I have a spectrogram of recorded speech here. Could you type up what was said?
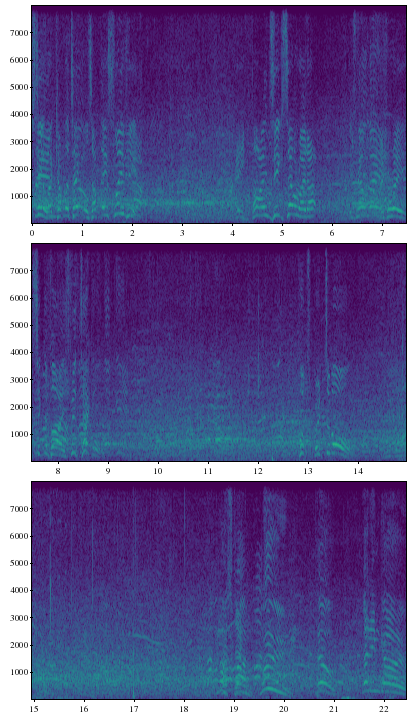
Still a couple of tackles up their sleeve here. He finds the accelerator. He's held there. Referee signifies fifth tackle. Puts boot to ball. Nice one. Move. Held. Let him go.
